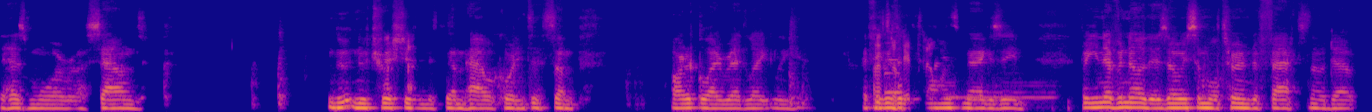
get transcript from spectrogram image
it has more uh, sound nu- nutrition somehow, according to some article I read lately. I think That's it was a Science magazine, but you never know. There's always some alternative facts, no doubt,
